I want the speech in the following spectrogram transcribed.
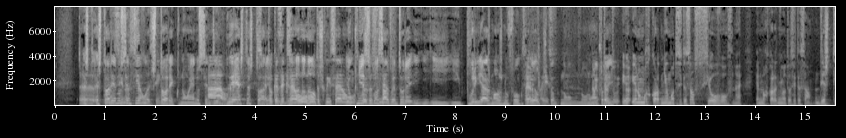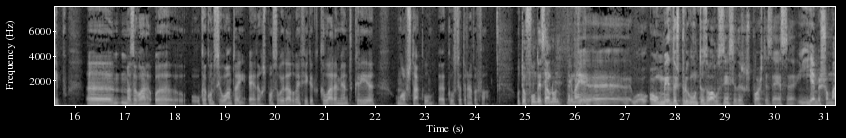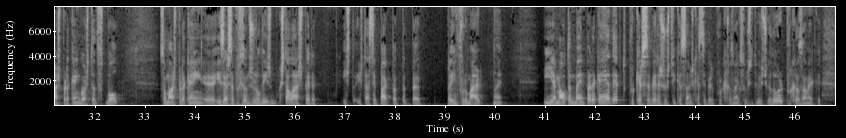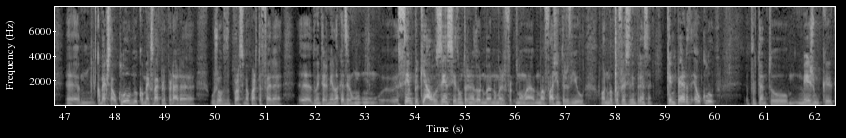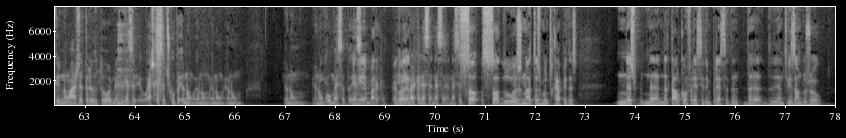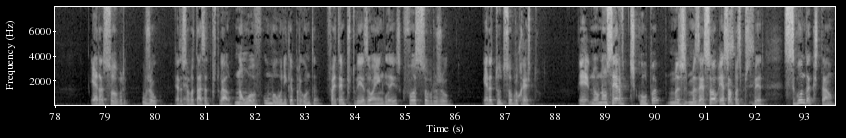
A história é no sentido assim. histórico, não é no sentido ah, okay. de esta história. Então quer dizer que já não, não, houve não, outros que disseram. Eu conheço o Gonçalo Ventura e, e, e poria as mãos no fogo certo, por ele, é portanto não, não, não, é portanto, por aí. Eu, eu, não me recordo de nenhuma outra situação, se houve, houve, não é? Eu não me recordo de nenhuma outra situação deste tipo. Uh, mas agora, uh, o que aconteceu ontem é da responsabilidade do Benfica, que claramente cria um obstáculo a que o seu treinador fala. O teu fundo, então, Nuno? Também, uh, ou o medo das perguntas ou a ausência das respostas. É essa. E ambas são mais para quem gosta de futebol, são mais para quem uh, exerce a profissão de jornalismo, que está lá à espera, isto, isto está a ser pago para, para, para, informar, não é? E é mau também para quem é adepto, porque quer saber as justificações, quer saber por que razão é que substituiu este jogador, por que razão é que como é que está o clube, como é que se vai preparar a, o jogo de próxima quarta-feira uh, do Inter Milan. Quer dizer, um, um, sempre que há ausência de um treinador numa, numa, numa, numa flash interview ou numa conferência de imprensa, quem perde é o clube. Portanto, mesmo que, que não haja tradutor, mesmo que essa, eu acho que essa desculpa, eu não, eu não, eu não, eu não, eu não, eu não como essa, ninguém essa embarca. Agora, ninguém embarca nessa, nessa, nessa só, só duas notas muito rápidas. Nas, na, na, tal conferência de imprensa de, de, de, antevisão do jogo, era sobre o jogo, era sobre a Taça de Portugal. Não houve uma única pergunta, feita em português ou em inglês, que fosse sobre o jogo. Era tudo sobre o resto. É, não, não, serve de desculpa, mas, mas é, só, é só para se perceber. Segunda questão.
